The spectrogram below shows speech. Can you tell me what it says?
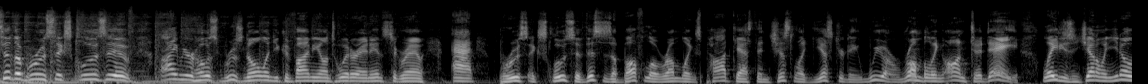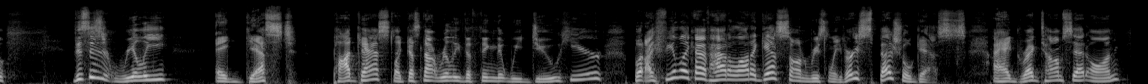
to the Bruce Exclusive. I'm your host, Bruce Nolan. You can find me on Twitter and Instagram at Bruce Exclusive. This is a Buffalo Rumblings podcast, and just like yesterday, we are rumbling on today. Ladies and gentlemen, you know, this isn't really a guest podcast. Like, that's not really the thing that we do here, but I feel like I've had a lot of guests on recently, very special guests. I had Greg Tomset on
